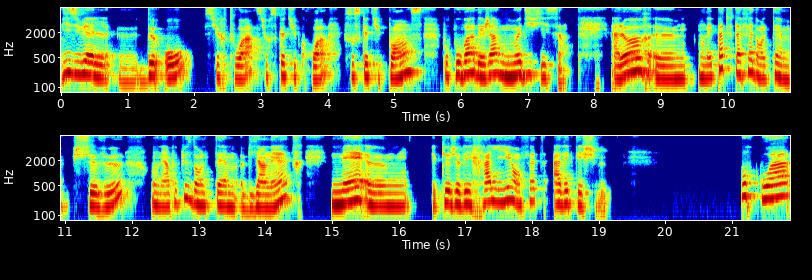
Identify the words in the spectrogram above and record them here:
visuel euh, de haut sur toi, sur ce que tu crois, sur ce que tu penses, pour pouvoir déjà modifier ça. Alors, euh, on n'est pas tout à fait dans le thème cheveux, on est un peu plus dans le thème bien-être, mais que je vais rallier en fait avec tes cheveux. Pourquoi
